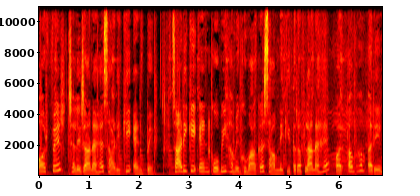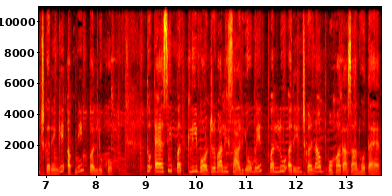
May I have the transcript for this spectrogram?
और फिर चले जाना है साड़ी की एंड पे। साड़ी के एंड को भी हमें घुमाकर सामने की तरफ़ लाना है और अब हम अरेंज करेंगे अपनी पल्लू को। तो ऐसी पतली बॉर्डर वाली साड़ियों में पल्लू अरेंज करना बहुत आसान होता है।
